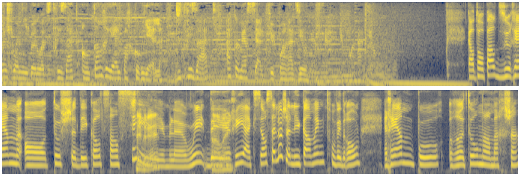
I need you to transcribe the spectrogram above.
Rejoignez Benoît Dutrisac en temps réel par courriel. Dutrisac à commercialcube.radio. Quand on parle du REM, on touche des côtes sensibles. Oui, des Ah réactions. Celle-là, je l'ai quand même trouvé drôle. REM pour retourne en marchant.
